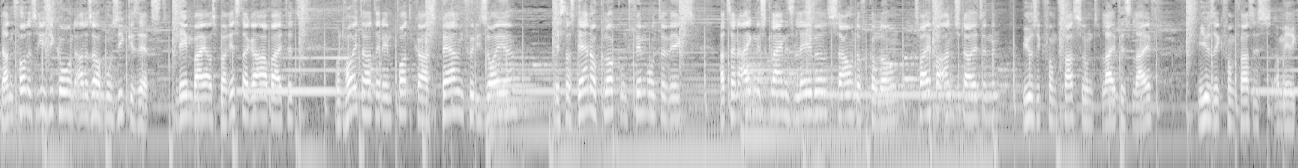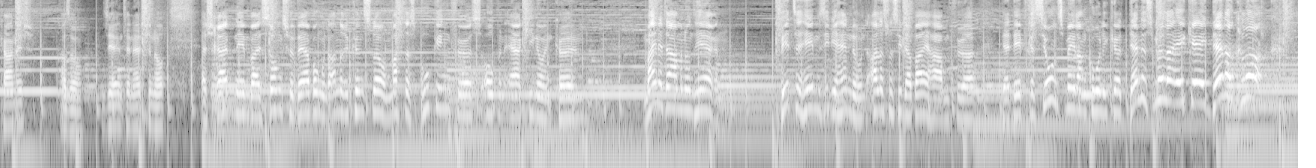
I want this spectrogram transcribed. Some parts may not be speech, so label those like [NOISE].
Dann volles Risiko und alles auf Musik gesetzt. Nebenbei als Barista gearbeitet und heute hat er den Podcast Perlen für die Säue, ist als Dan O'Clock und Film unterwegs, hat sein eigenes kleines Label Sound of Cologne, zwei Veranstaltungen, Music vom Fass und Life is Life. Music vom Fass ist amerikanisch, also sehr international. Er schreibt nebenbei Songs für Werbung und andere Künstler und macht das Booking fürs Open Air Kino in Köln. Meine Damen und Herren, bitte heben Sie die Hände und alles, was Sie dabei haben, für der Depressionsmelancholiker Dennis Müller, aka Dan O'Clock.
